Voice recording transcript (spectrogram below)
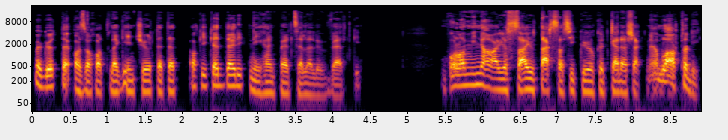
Mögötte az a hat legény csörtetett, akiket Derek néhány perccel előbb vert ki. – Valami nájas szájú taxasi kölköt keresek, nem itt? –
